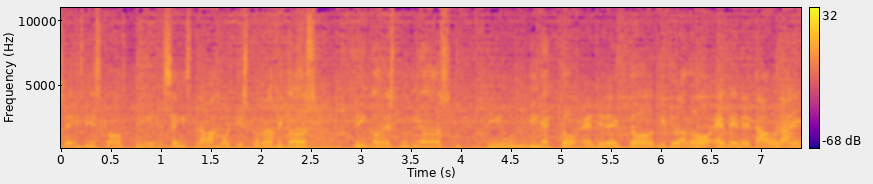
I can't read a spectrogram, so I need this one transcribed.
Seis discos, seis trabajos discográficos, cinco de estudios y un directo, el directo titulado MN Orain,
